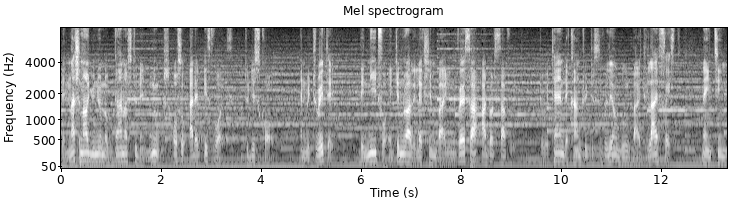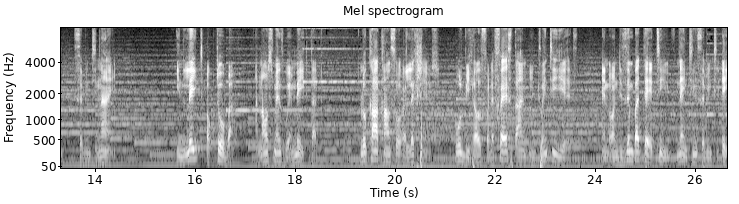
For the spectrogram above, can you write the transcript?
The National Union of Ghana Students, NUGS, also added its voice to this call and reiterated the need for a general election by universal adult suffrage to return the country to civilian rule by July 1, 1979. In late October, announcements were made that local council elections would be held for the first time in 20 years and on December 13, 1978,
